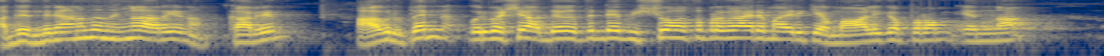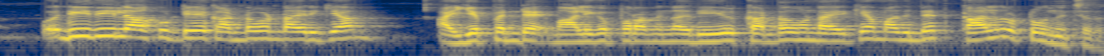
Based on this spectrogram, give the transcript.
അതെന്തിനാണെന്ന് നിങ്ങൾ അറിയണം. കാര്യം ആ വൃദ്ധൻ ഒരുപക്ഷെ അദ്ദേഹത്തിന്റെ വിശ്വാസപ്രകാരമായിരിക്കാം. മാളികപ്പുറം എന്ന രീതിയിൽ ആ കുട്ടിയെ കണ്ടുകൊണ്ടായിരിക്കാം അയ്യപ്പന്റെ മാളികപ്പുറം എന്ന രീതിയിൽ കണ്ടതുകൊണ്ടായിരിക്കാം അതിന്റെ കാൽ തൊട്ടു വന്നിച്ചത്.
